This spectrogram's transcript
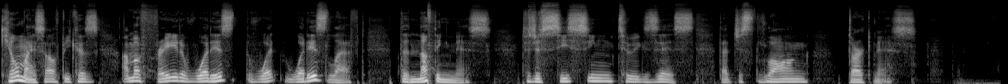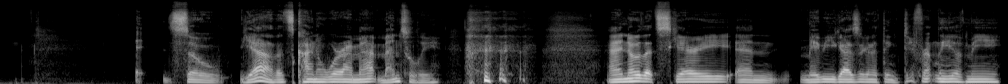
kill myself because I'm afraid of what is what what is left, the nothingness, to just ceasing to exist, that just long darkness. So, yeah, that's kind of where I'm at mentally. I know that's scary, and maybe you guys are to think differently of me.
